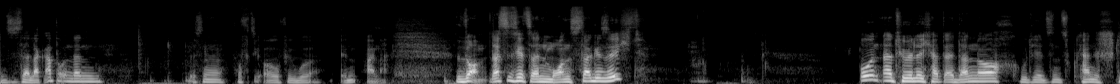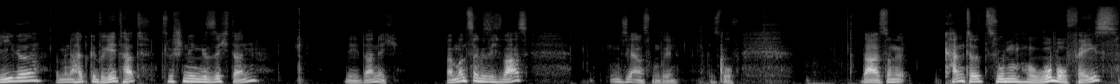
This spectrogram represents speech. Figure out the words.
Sonst ist der Lack ab und dann ist eine 50-Euro-Figur im Eimer. So, das ist jetzt ein Monstergesicht. Und natürlich hat er dann noch, gut, jetzt sind so kleine Stege, wenn man halt gedreht hat, zwischen den Gesichtern. Nee, da nicht. Beim Monstergesicht war es. Muss ich andersrum drehen. Das ist doof. Da ist so eine Kante zum Roboface.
